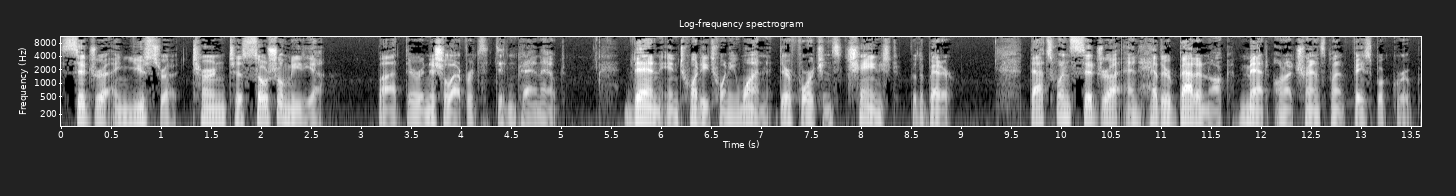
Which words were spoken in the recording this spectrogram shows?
Sidra and Yusra turned to social media, but their initial efforts didn't pan out. Then in 2021, their fortunes changed for the better. That's when Sidra and Heather Badenoch met on a transplant Facebook group.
